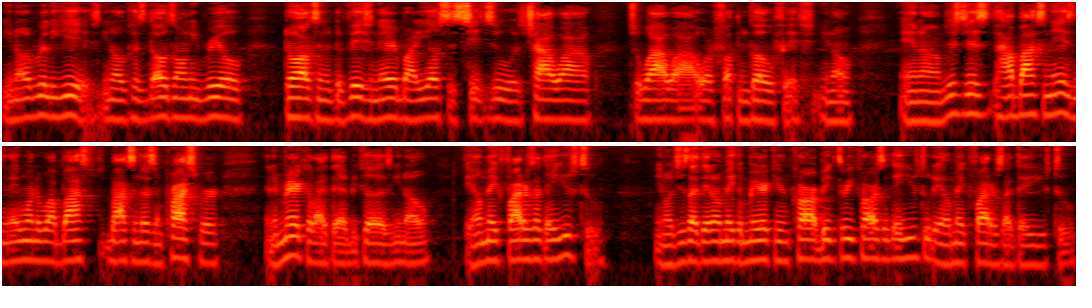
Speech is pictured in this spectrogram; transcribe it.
You know, it really is. You know, because those only real dogs in the division. Everybody else is Shih Tzu or Chihuahua, Chihuahua, or fucking goldfish. You know, and um, this is just how boxing is, and they wonder why box, boxing doesn't prosper in America like that because you know they don't make fighters like they used to. You know, just like they don't make American car, big three cars like they used to, they don't make fighters like they used to.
